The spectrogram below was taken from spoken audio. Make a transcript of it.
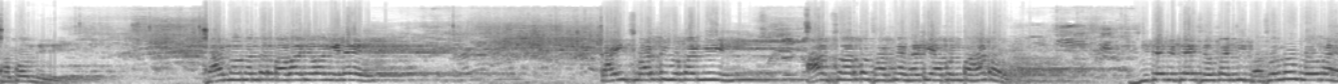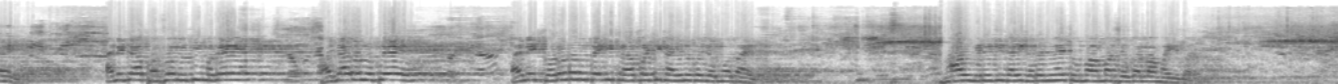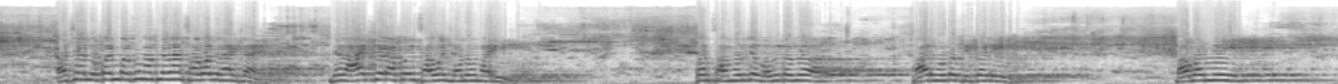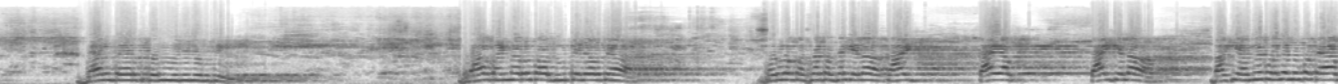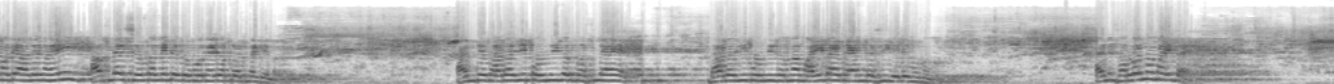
सोपवून दिली. शहाण्णव नंतर बाबा जेव्हा गेले काही स्वार्थी लोकांनी स्वार्थ साधण्यासाठी आपण पाहत आहोत. जिथे जिथे शेवटांची फसवणूक होत आहे. आणि त्या फसवणुकीमध्ये हजारो रुपये आणि करोडो रुपयाची प्रॉपर्टी काही लोक जमवत आहेत. नाव घेण्याची काही गरज नाही तुम्हाला आम्हा सेवकांना माहीत आहे. अशा लोकांपासून आपल्याला सावध राहायचं आहे. जर आज जर आपण सावध झालो नाही तर समोरच्या भवितव्य फार मोठं बिकट येईल बाबांनी बँक तयार करून दिलेली होती. ग्राहक आणणार होता दूध दिल्या होत्या. सर्व कसं कसं केलं. काय काय काय केलं? बाकी अनेक वाले लोक त्यामध्ये आले नाही. आपल्याच सेवकांनी ते डुबवण्याचा प्रयत्न केला. आणि ते दादाजी पवनीकर बसले आहेत. दादाजी पवनीकरांना माहीत आहे बँक कशी गेली म्हणून. आणि सर्वांना माहीत आहे.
